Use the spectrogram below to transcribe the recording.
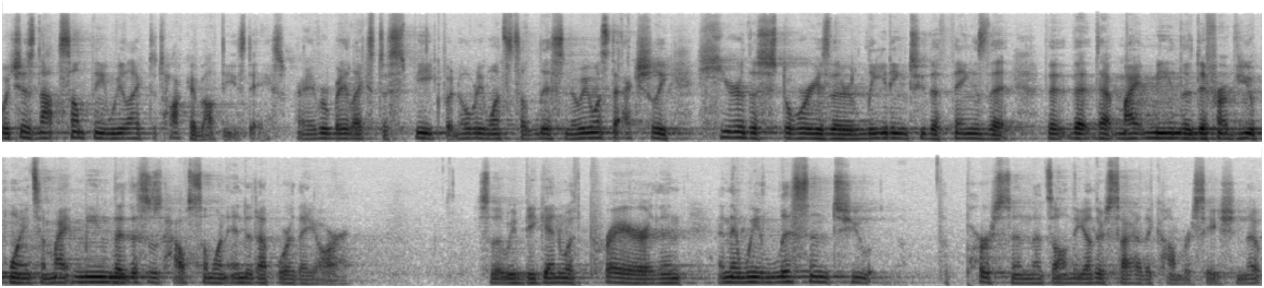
which is not something we like to talk about these days. Right? Everybody likes to speak, but nobody wants to listen. Nobody wants to actually hear the stories that are leading to the things that, that, that, that might mean the different viewpoints and might mean that this is how someone ended up where they are. So that we begin with prayer, and then, and then we listen to person that's on the other side of the conversation, that,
